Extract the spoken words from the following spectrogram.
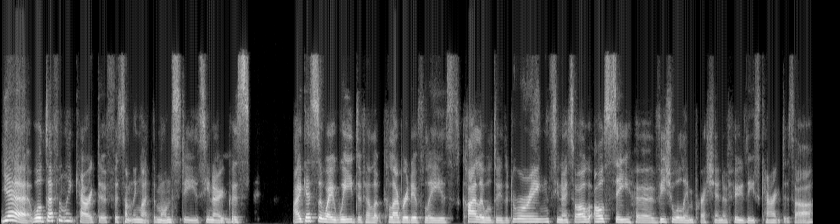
Yeah, well, definitely character for something like the Monsties, you know, Mm. because I guess the way we develop collaboratively is Kyla will do the drawings, you know, so I'll I'll see her visual impression of who these characters are.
